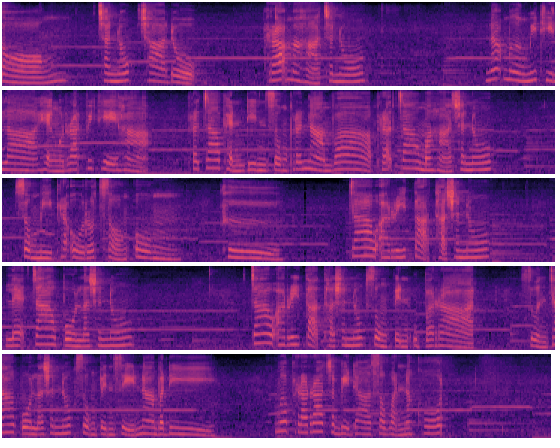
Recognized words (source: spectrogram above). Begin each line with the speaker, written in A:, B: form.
A: สองชนกชาดก พระมหาชนก ณ เมืองมิถิลาแห่งรัฐวิเทหะ พระเจ้าแผ่นดินทรงพระนามว่าพระเจ้ามหาชนก ทรงมีพระโอรสสององค์ คือ เจ้าอาริตะทชนก และเจ้าโปลชนก เจ้าอาริตะทชนกทรงเป็นอุปราช ส่วนเจ้าโปลชนกทรงเป็นเสนาบดี เมื่อพระราชบิดาสวรรคต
